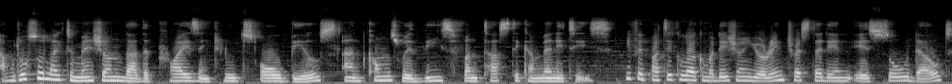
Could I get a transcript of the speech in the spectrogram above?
I would also like to mention that the price includes all bills and comes with these fantastic amenities. If a particular accommodation you're interested in is sold out,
